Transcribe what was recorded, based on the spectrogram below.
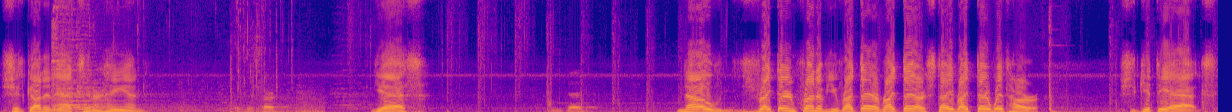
She's got an axe in her hand. Is this her? Yes. She's dead. No, she's right there in front of you. Right there, right there. Stay right there with her. She get the axe.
